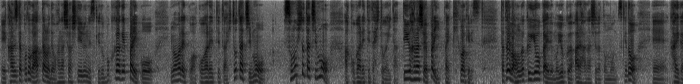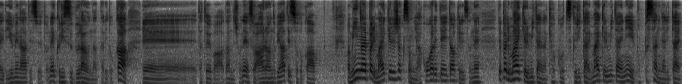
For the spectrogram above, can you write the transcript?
え感じたことがあったのでお話はしているんですけど僕がやっぱりこう今までこう憧れてた人たちもその人たちも憧れてた人がいたっていう話をやっぱりいっぱい聞くわけです。例えば音楽業界でもよくある話だと思うんですけど、えー、海外で有名なアーティストで言うとね、クリス・ブラウンだったりとか、えー、例えばなんでしょうね、そう R&B アーティストとか、まあ、みんなやっぱりマイケル・ジャクソンに憧れていたわけですよね。やっぱりマイケルみたいな曲を作りたい、マイケルみたいにポップスターになりたい、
